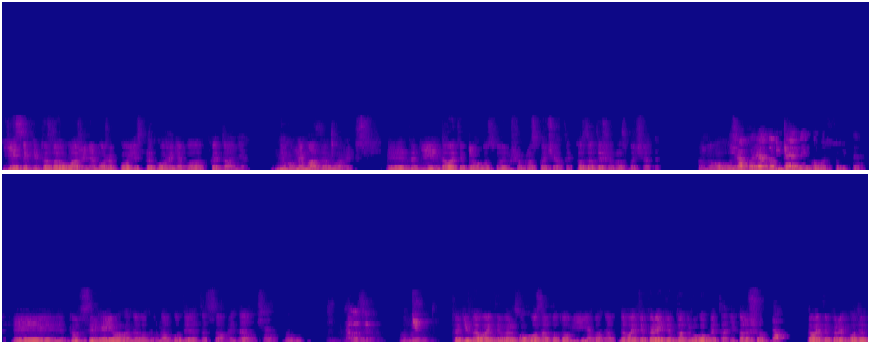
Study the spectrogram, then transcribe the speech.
Є якісь зауваження? Може, в кого є предложення по питаннях? Нема. Нема зауважень. Е, Тоді давайте проголосуємо, щоб розпочати. Хто за те, щоб розпочати? Іра, порядок денний голосуйте. Е, Тут Сергієва вона, вона буде те саме, да? Дзвоню. Тоді давайте верховоз, а потім її Давай. давайте перейдемо до другого питання. Хорошо? Да. Давайте переходимо.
